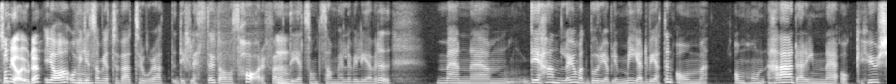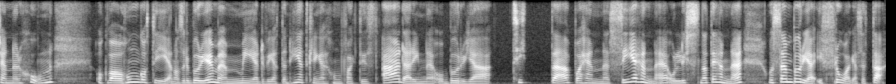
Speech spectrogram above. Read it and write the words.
Som jag gjorde. Ja, och vilket mm. som jag tyvärr tror att de flesta utav oss har för mm. att det är ett sånt samhälle vi lever i. Men um, det handlar ju om att börja bli medveten om om hon är där inne och hur känner hon? Och vad har hon gått igenom? Så det börjar med medvetenhet kring att hon faktiskt är där inne och börja titta titta på henne, se henne och lyssna till henne och sen börja ifrågasätta.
